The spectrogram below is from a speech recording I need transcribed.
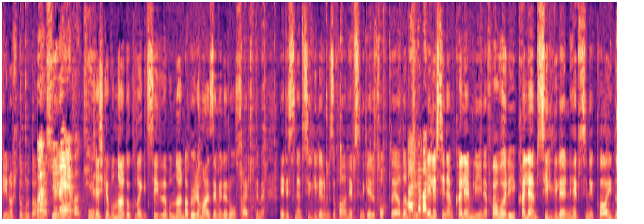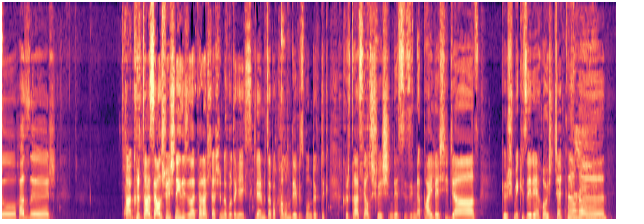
Sinoş da buradan Bak bakıyor. şuraya bakıyor. Keşke bunlar da okula gitseydi de bunların da böyle malzemeleri olsaydı değil mi? Elif Sinem silgilerimizi falan hepsini geri toplayalım. Anne bak- Elif Sinem kalemliğine favori kalem silgilerini hepsini koydu. Hazır. Daha kırtasiye alışverişine gideceğiz arkadaşlar. Şimdi buradaki eksiklerimize bakalım diye biz bunu döktük. Kırtasiye alışverişinde sizinle paylaşacağız. Görüşmek üzere. Hoşça kalın.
